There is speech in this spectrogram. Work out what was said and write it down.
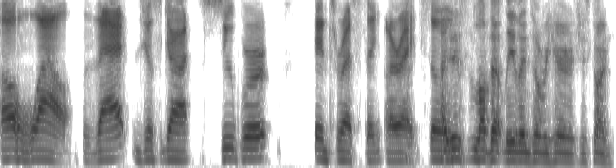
oh wow, that just got super interesting. All right, so I just love that Leland's over here just going,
